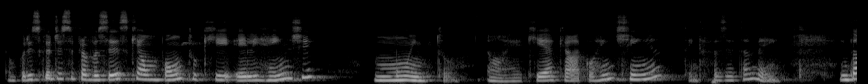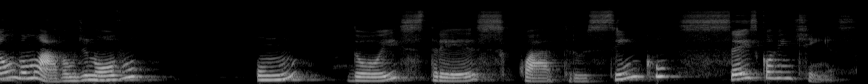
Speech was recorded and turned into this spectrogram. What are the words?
Então, por isso que eu disse para vocês que é um ponto que ele rende muito. Ó, aqui é aquela correntinha, tem que fazer também. Então, vamos lá, vamos de novo. Um, dois, três, quatro, cinco, seis correntinhas.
